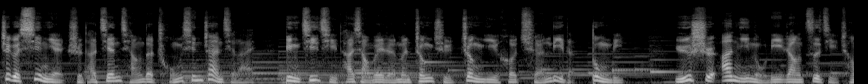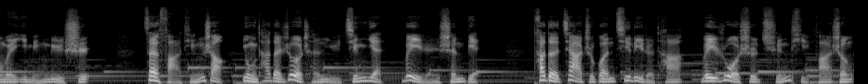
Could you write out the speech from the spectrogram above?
这个信念使她坚强地重新站起来，并激起她想为人们争取正义和权利的动力。于是，安妮努力让自己成为一名律师，在法庭上用她的热忱与经验为人申辩。他的价值观激励着他为弱势群体发声，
